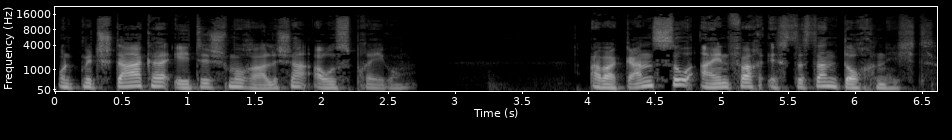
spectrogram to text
und mit starker ethisch-moralischer Ausprägung. Aber ganz so einfach ist es dann doch nicht.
